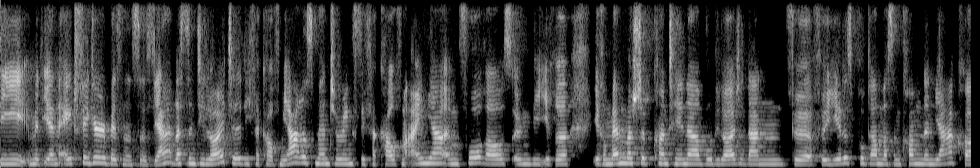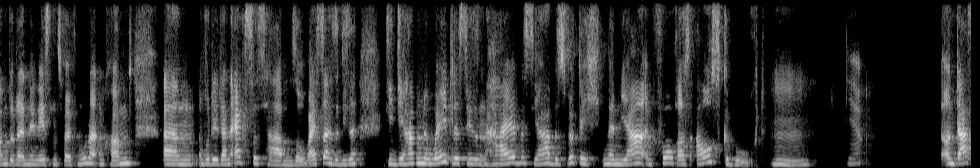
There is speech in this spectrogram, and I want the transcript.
die mit ihren Eight-Figure-Businesses, ja, das sind die Leute, die verkaufen Jahresmentorings, die verkaufen ein Jahr im Voraus irgendwie ihre, ihre Membership-Container, wo die Leute dann für, für jedes Programm, was im kommenden Jahr kommt oder in den nächsten zwölf Monaten kommt, ähm, wo die dann Access haben, so, weißt du, also diese, die, die haben eine Waitlist, die sind ein halbes Jahr bis wirklich ein Jahr im Voraus ausgebucht. Mm. Ja. Und das,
